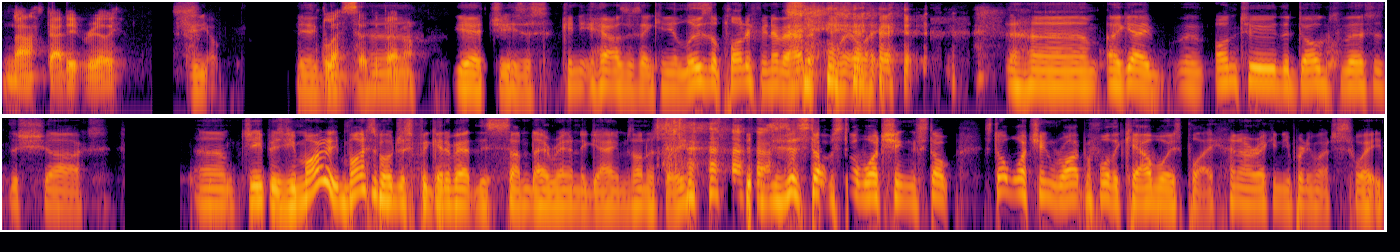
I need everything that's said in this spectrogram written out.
Nah, about it really. Yeah, good. Less said the Uh, better. Yeah, Jesus. Can you? How was I say? Can you lose the plot if you never had it? Wait, wait. Um, okay, uh, on to the dogs versus the sharks. Um, Jeepers, you might might as well just forget about this Sunday round of games. Honestly, just stop stop watching stop stop watching right before the Cowboys play, and I reckon you're pretty much sweet.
